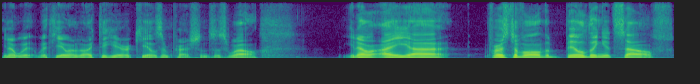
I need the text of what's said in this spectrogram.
you know, with, with, you, and I'd like to hear Akhil's impressions as well. You know, I uh, first of all, the building itself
